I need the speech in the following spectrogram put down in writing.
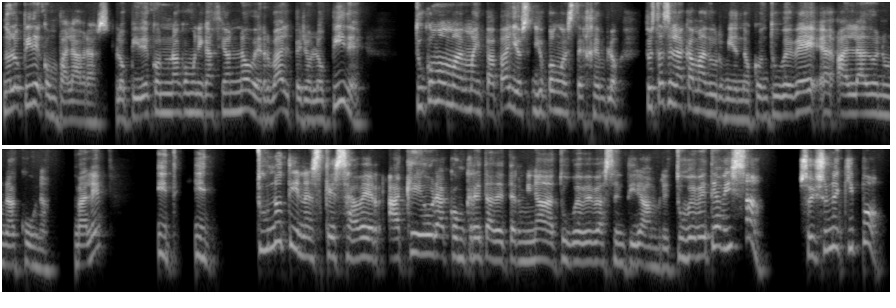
no lo pide con palabras, lo pide con una comunicación no verbal, pero lo pide. Tú como mamá y papá, yo, pongo este ejemplo, tú estás en la cama durmiendo con tu bebé eh, al lado en una cuna, ¿vale? Y tú no tienes que saber a qué hora concreta determinada tu bebé va a sentir hambre. Tu bebé te avisa. Sois un equipo.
